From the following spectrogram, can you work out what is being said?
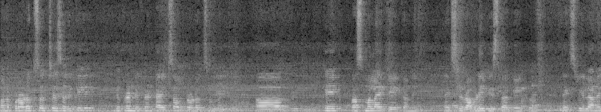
మన ప్రొడక్ట్స్ వచ్చేసరికి different different types of products ఉన్నాయి. కేక్ రస్మలై కేక్ అని next rabdi pista cake next ఇలానే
